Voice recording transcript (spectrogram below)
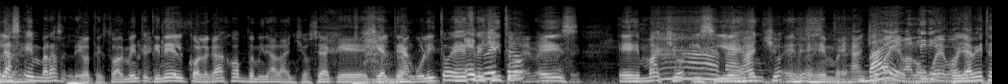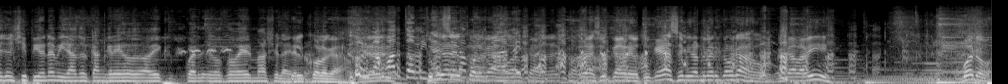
las hembras, leo textualmente, tiene el colgajo abdominal ancho. O sea que si el triangulito es estrechito, es, es macho y si es ancho es, hembra. Es ancho para llevar los huevos. Pues ya visto John Chipiona mirando el cangrejo a ver cuál de los dos es el macho y la hembra. Del colgajo. Tú mira el colgajo acá. ¿Tú qué haces mirando el colgajo? Venga, David. Bueno.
